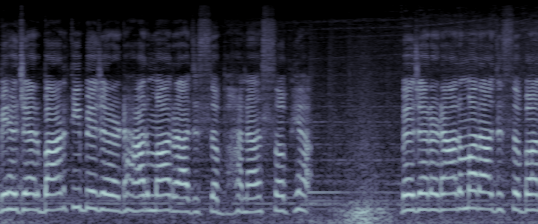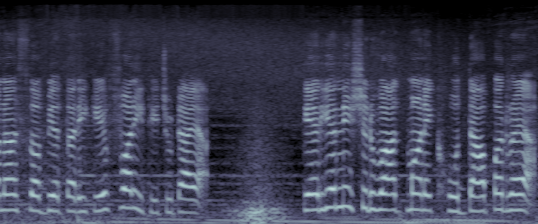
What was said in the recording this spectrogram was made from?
બે હજાર બારથી બે હજાર અઢારમાં રાજ્યસભાના સભ્ય. બે હજાર અઢારમાં રાજ્યસભાના સભ્ય તરીકે ફરીથી ચૂંટાયા. કેરિયરની શરૂઆતમાં એક હોદ્દા પર રહ્યા.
